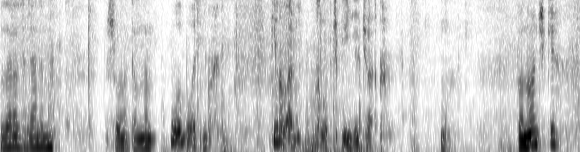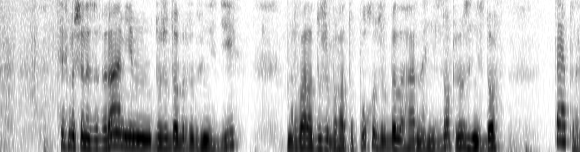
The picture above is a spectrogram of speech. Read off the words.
Зараз глянемо, що вона там нам. О, босенько. Які гарні хлопчики і дівчатка. Панончики. Цих ми ще не забираємо, їм дуже добре тут гнізді. Нарвала дуже багато пуху, зробила гарне гніздо, плюс гніздо тепле,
